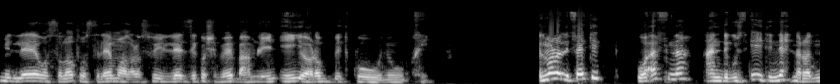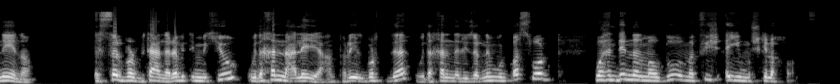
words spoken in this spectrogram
بسم الله والصلاة والسلام على رسول الله. ازيكم يا شباب؟ عاملين إيه؟ يا رب تكونوا بخير. المرة اللي فاتت وقفنا عند جزئية إن إحنا رنينا ال server بتاعنا RabbitMQ ودخلنا عليه عن طريق ال port ده ودخلنا ال user name وال password وهندلنا الموضوع. مفيش أي مشكلة خالص.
